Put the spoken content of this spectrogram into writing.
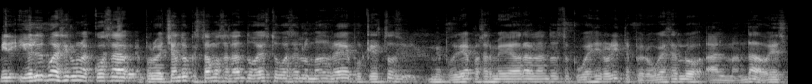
Mire, yo les voy a decir una cosa, aprovechando que estamos hablando de esto, voy a hacerlo más breve porque esto me podría pasar media hora hablando de esto que voy a decir ahorita, pero voy a hacerlo al mandado. Es,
